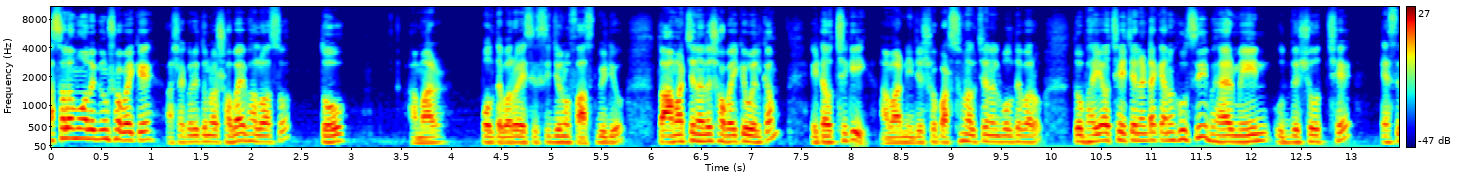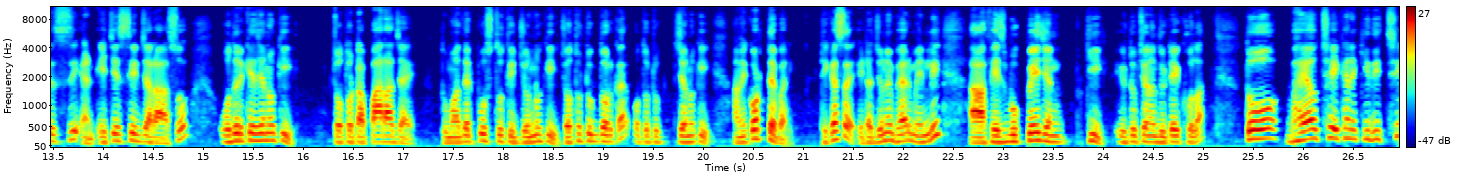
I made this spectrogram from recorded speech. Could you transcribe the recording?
আসসালামু আলাইকুম সবাইকে। আশা করি তোমরা সবাই ভালো আছো। তো আমার বলতে পারো এসএসসির জন্য ফার্স্ট ভিডিও তো আমার চ্যানেলে সবাইকে ওয়েলকাম এটা হচ্ছে কি? আমার নিজস্ব পার্সোনাল চ্যানেল বলতে পারো। তো ভাইয়া হচ্ছে এই চ্যানেলটা কেন খুলছি? ভাইয়ার মেইন উদ্দেশ্য হচ্ছে এসএসসি অ্যান্ড এইচএসসির যারা আসো ওদেরকে যেন কি যতটা পারা যায়, তোমাদের প্রস্তুতির জন্য কি যতটুক দরকার, অতটুক যেন কি আমি করতে পারি। ঠিক আছে? এটার জন্য ভাইয়ার মেনলি ফেসবুক পেজ অ্যান্ড কি ইউটিউব চ্যানেল দুইটাই খোলা। তো ভাইয়া হচ্ছে এখানে কি দিচ্ছি?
